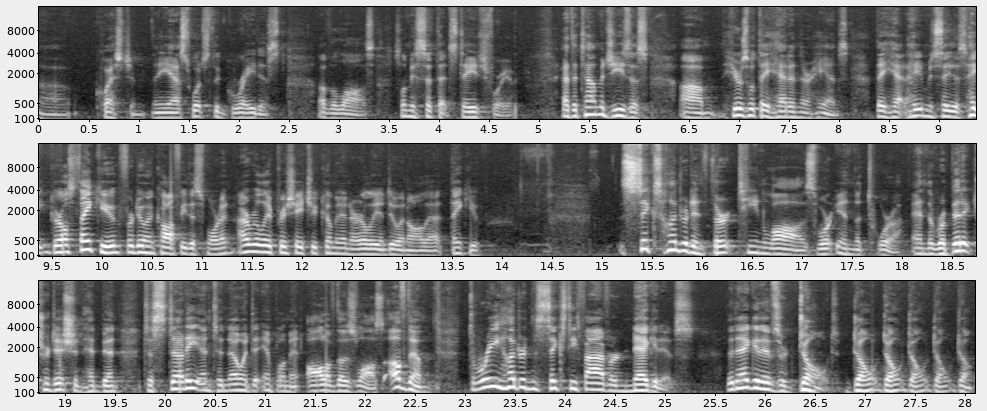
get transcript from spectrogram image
uh, question. And he asks, What's the greatest of the laws? So let me set that stage for you. At the time of Jesus, um, here's what they had in their hands. They had, hey, let me say this. Hey, girls, thank you for doing coffee this morning. I really appreciate you coming in early and doing all that. Thank you. 613 laws were in the Torah, and the rabbinic tradition had been to study and to know and to implement all of those laws. Of them, 365 are negatives. The negatives are don't, don't, don't, don't, don't, don't.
